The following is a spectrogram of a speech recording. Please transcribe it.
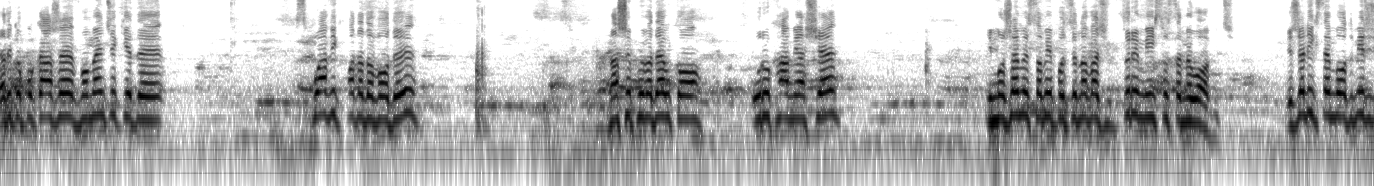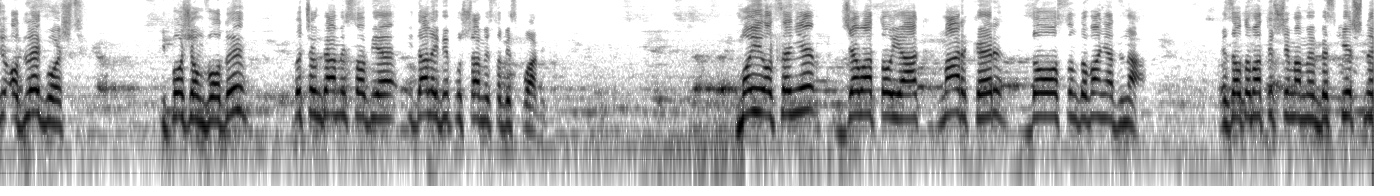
Ja tylko pokażę, w momencie kiedy spławik wpada do wody, nasze pływadełko uruchamia się i możemy sobie pozycjonować, w którym miejscu chcemy łowić. Jeżeli chcemy odmierzyć odległość i poziom wody, dociągamy sobie i dalej wypuszczamy sobie spławik. W mojej ocenie działa to jak marker do sądowania dna. Więc automatycznie mamy bezpieczną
